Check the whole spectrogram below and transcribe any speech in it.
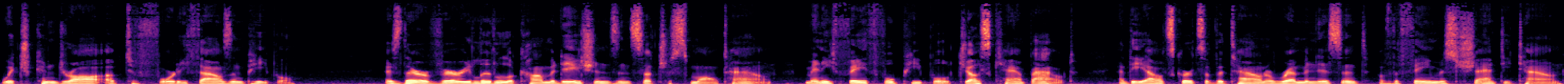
which can draw up to 40,000 people. As there are very little accommodations in such a small town, many faithful people just camp out, and the outskirts of the town are reminiscent of the famous shanty town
